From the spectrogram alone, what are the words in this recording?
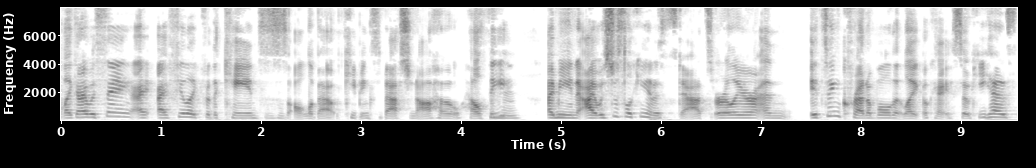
Like I was saying, I, I feel like for the Canes, this is all about keeping Sebastian Aho healthy. Mhm. I mean, I was just looking at his stats earlier, and it's incredible that like okay, so he has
